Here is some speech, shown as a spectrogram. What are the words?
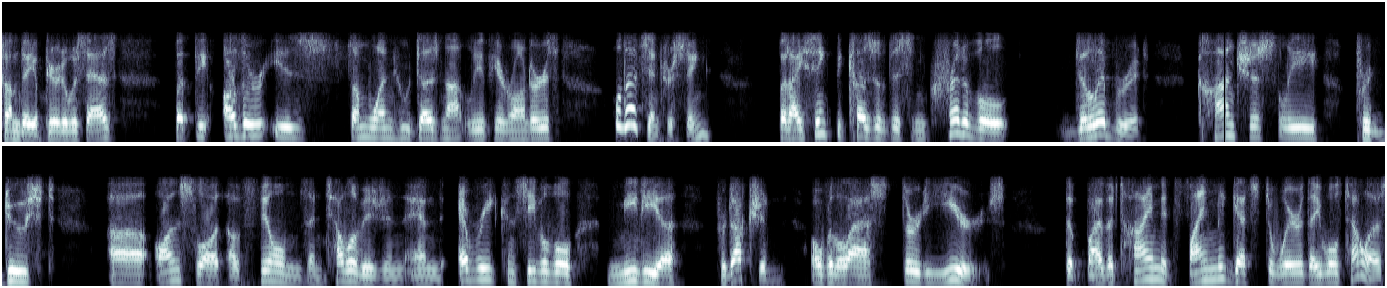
someday appear to us as, but the other is someone who does not live here on Earth. Well, that's interesting. But I think because of this incredible, deliberate, consciously produced uh, onslaught of films and television and every conceivable media production over the last 30 years that by the time it finally gets to where they will tell us,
